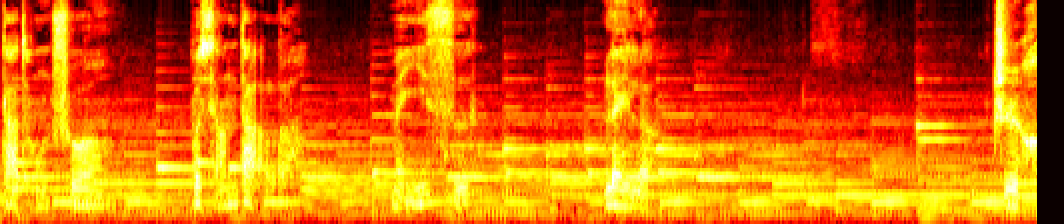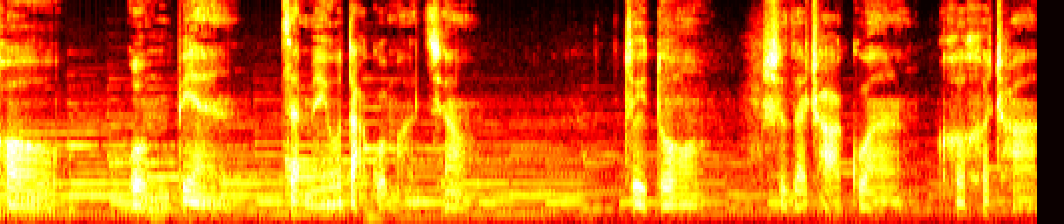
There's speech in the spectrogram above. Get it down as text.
大同说不想打了，没意思，累了。之后我们便再没有打过麻将，最多是在茶馆喝喝茶，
